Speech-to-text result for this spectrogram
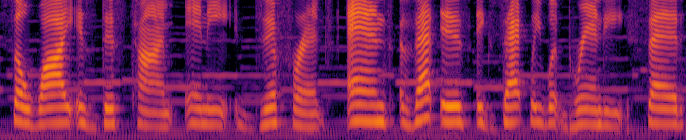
So why is this time any different? And that is exactly what Brandy said.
